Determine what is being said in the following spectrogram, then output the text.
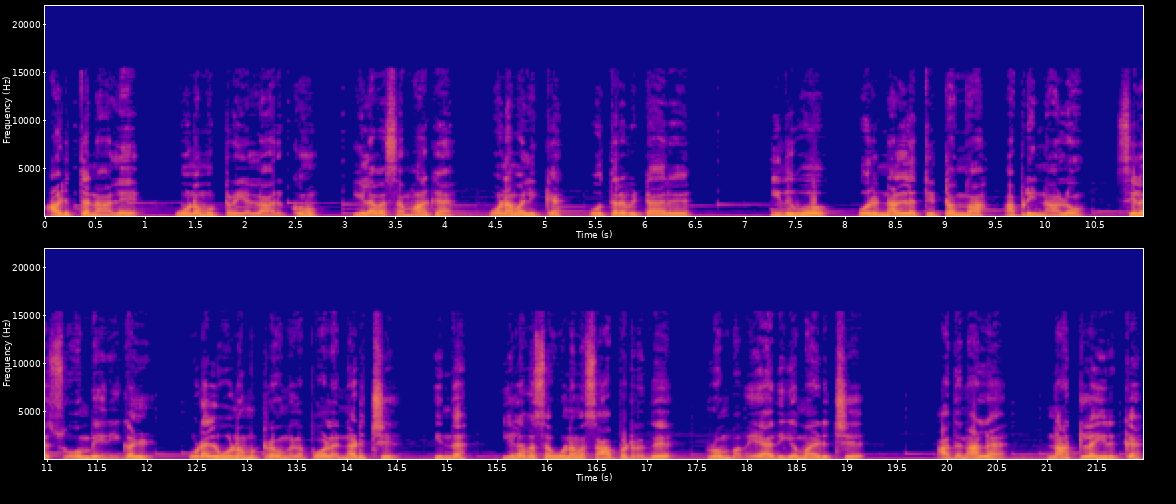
அடுத்த நாளே ஊனமுற்ற எல்லாருக்கும் இலவசமாக உணவளிக்க உத்தரவிட்டாரு. இதுவோ ஒரு நல்ல திட்டம்தான் அப்படின்னாலும் சில சோம்பேறிகள் உடல் ஊனமுற்றவங்கள போல நடிச்சு இந்த இலவச உணவை சாப்பிடுறது ரொம்பவே அதிகமாயிடுச்சு. அதனால நாட்டில் இருக்க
